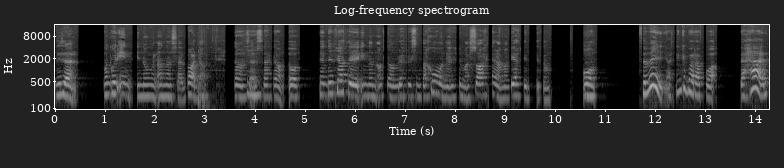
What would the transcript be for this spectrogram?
det är så här, man går in i någon annans vardag. Där man så här Mm. snackar om. Och men du pratade innan också om representation och hur man saknar den. Man vet inte. Liksom. Och Mm. för mig, jag tänker bara på det här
